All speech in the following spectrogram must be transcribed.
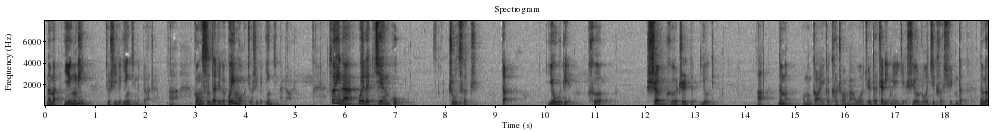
那么盈利就是一个硬性的标准啊，公司的这个规模就是一个硬性的标准。所以呢，为了兼顾注册制的优点和审核制的优点啊，那么我们搞一个科创板，我觉得这里面也是有逻辑可循的。那么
